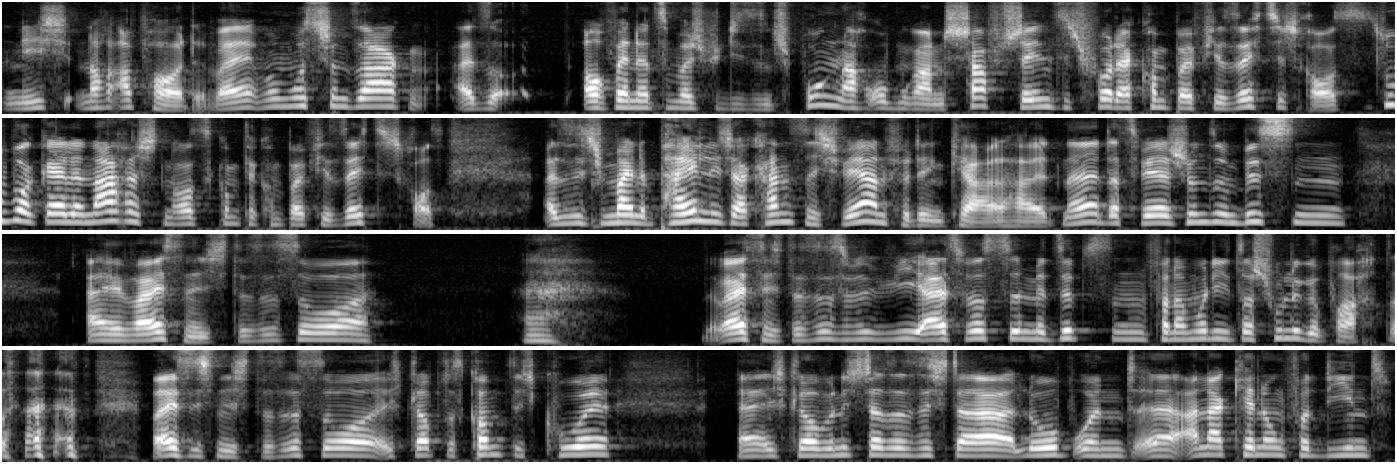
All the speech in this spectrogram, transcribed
nicht noch abhaut. Weil man muss schon sagen, also auch wenn er zum Beispiel diesen Sprung nach oben gar nicht schafft, stellen Sie sich vor, der kommt bei 460 raus. Super geile Nachrichten rauskommt, der kommt bei 460 raus. Also ich meine, peinlicher kann es nicht werden für den Kerl halt, ne? Das wäre schon so ein bisschen, ich weiß nicht, das ist so, äh, Weiß nicht, das ist wie als wirst du mit 17 von der Mutti zur Schule gebracht. Weiß ich nicht. Das ist so, ich glaube, das kommt nicht cool. Äh, ich glaube nicht, dass er sich da Lob und äh, Anerkennung verdient.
